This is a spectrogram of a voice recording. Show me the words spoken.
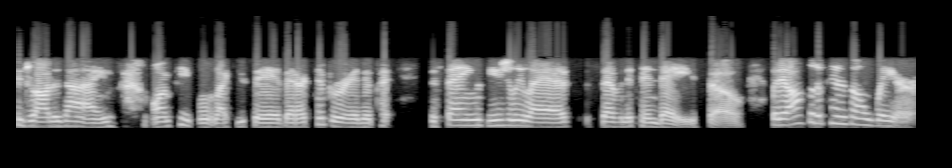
to draw designs on people, like you said, that are temporary. The, the stains usually last seven to ten days. So, but it also depends on where.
